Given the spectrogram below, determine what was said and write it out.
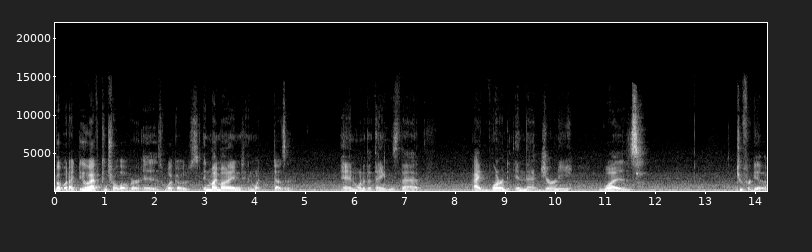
But what I do have control over is what goes in my mind and what doesn't. And one of the things that I learned in that journey was to forgive.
